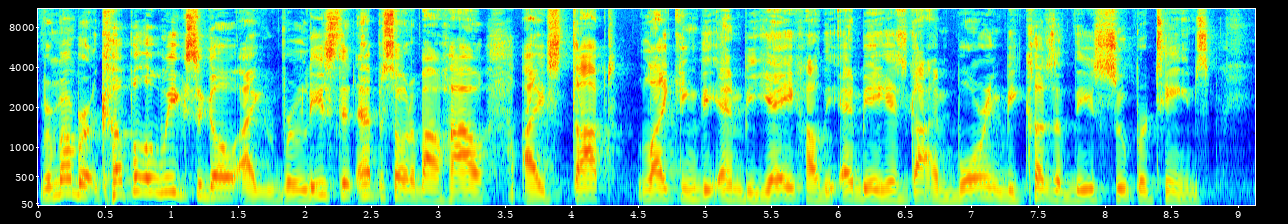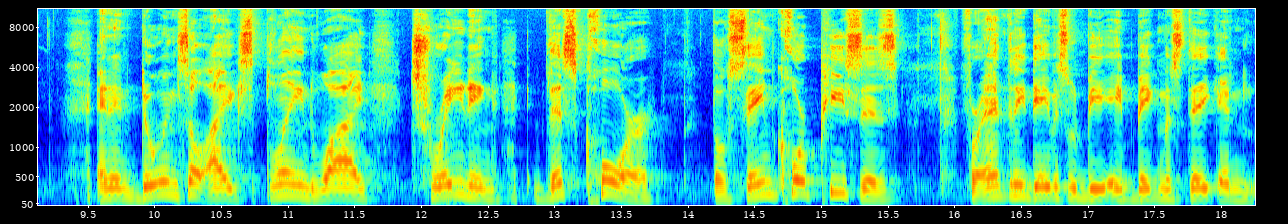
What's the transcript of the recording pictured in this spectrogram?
Remember, a couple of weeks ago, I released an episode about how I stopped liking the NBA, how the NBA has gotten boring because of these super teams. And in doing so, I explained why trading this core, those same core pieces, for Anthony Davis would be a big mistake. And,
